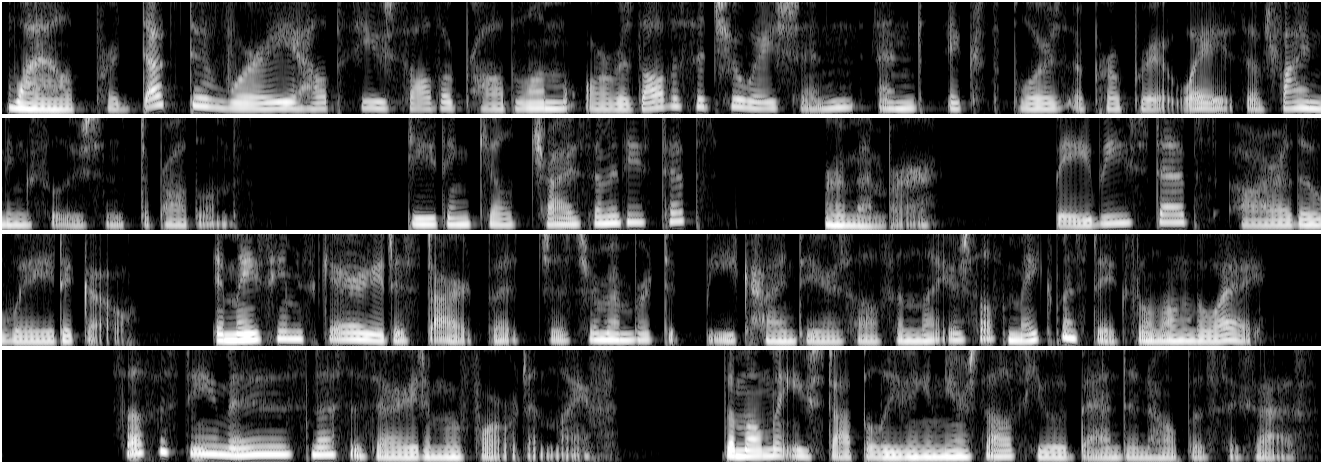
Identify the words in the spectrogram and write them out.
While productive worry helps you solve a problem or resolve a situation and explores appropriate ways of finding solutions to problems. Do you think you'll try some of these tips? Remember, baby steps are the way to go. It may seem scary to start, but just remember to be kind to yourself and let yourself make mistakes along the way. Self-esteem is necessary to move forward in life. The moment you stop believing in yourself, you abandon hope of success.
